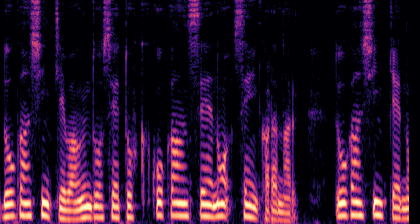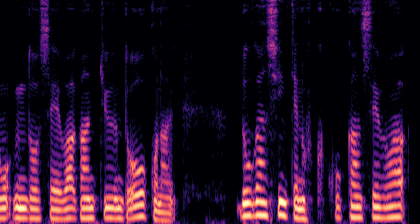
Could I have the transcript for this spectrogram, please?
動眼神経は運動性と副交感性の繊維からなる。動眼神経の運動性は眼球運動を行う。動眼神経の副交感性は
